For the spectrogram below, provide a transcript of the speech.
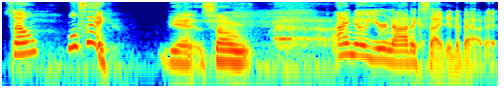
So, we'll see. Yeah, so. I know you're not excited about it.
